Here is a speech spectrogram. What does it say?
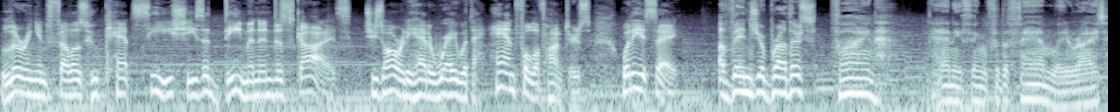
luring in fellas who can't see she's a demon in disguise. She's already had her way with a handful of hunters. What do you say? Avenge your brothers? Fine. Anything for the family, right?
